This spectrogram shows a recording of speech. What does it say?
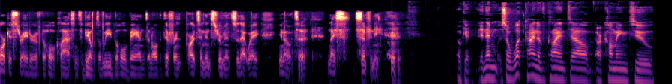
orchestrator of the whole class and to be able to lead the whole band and all the different parts and instruments. So that way, you know, it's a nice symphony. okay. And then, so what kind of clientele are coming to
